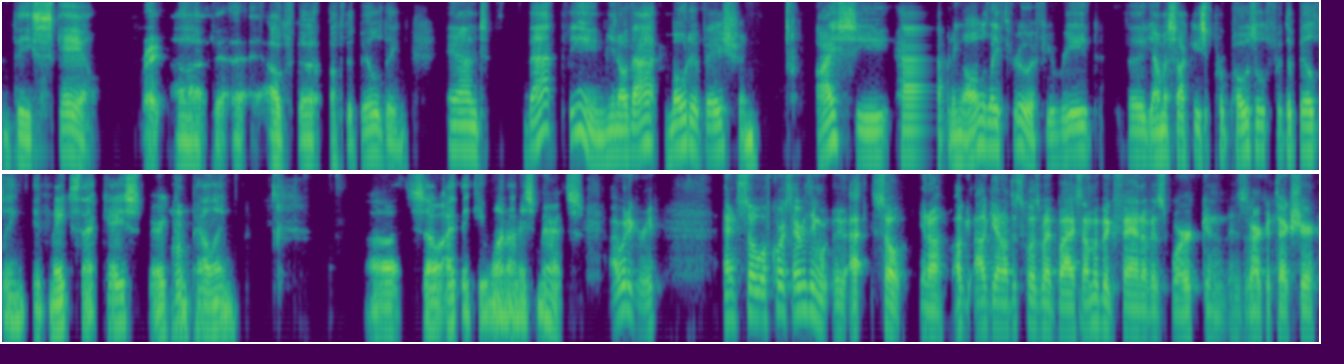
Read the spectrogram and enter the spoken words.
the scale right uh, uh, of the of the building and that theme you know that motivation i see happening all the way through if you read the yamasaki's proposal for the building it makes that case very mm-hmm. compelling uh, so i think he won on his merits. I would agree. And so of course everything uh, so you know I'll, again i'll disclose my bias. I'm a big fan of his work and his architecture.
